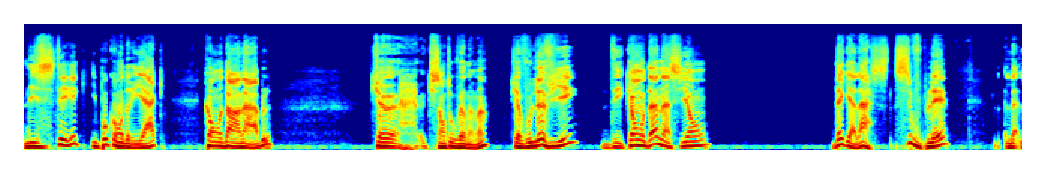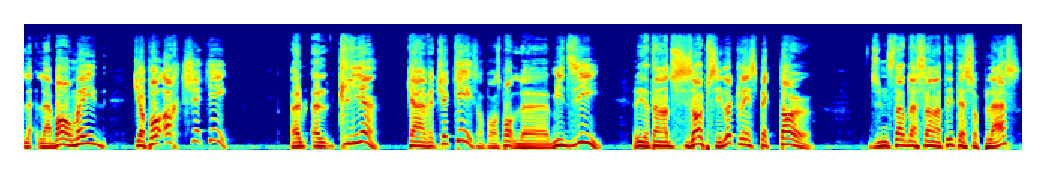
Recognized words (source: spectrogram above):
les hystériques hypochondriaques condamnables qui sont au gouvernement, que vous leviez des condamnations dégueulasses. S'il vous plaît, la, barmaid qui n'a pas hors-checké le client qui avait checké son passeport le midi, il a attendu 6 heures, puis c'est là que l'inspecteur du ministère de la Santé était sur place.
